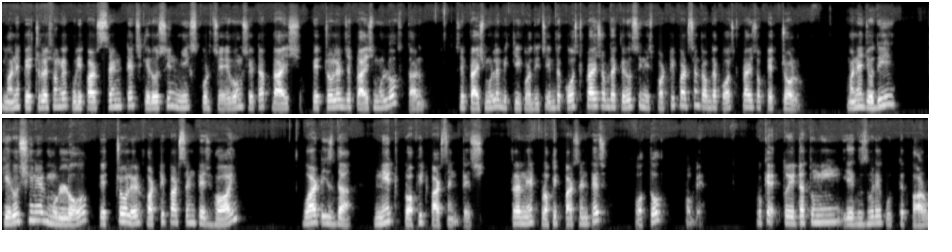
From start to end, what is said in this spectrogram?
মানে পেট্রোলের সঙ্গে কুড়ি পার্সেন্টেজ কেরোসিন মিক্স করছে এবং সেটা প্রাইস পেট্রোলের যে প্রাইস মূল্য তার সেই প্রাইস মূল্যে বিক্রি করে দিচ্ছে if the cost price of the kerosene is forty percent of the cost price of petrol মানে যদি কেরোসিনের মূল্য পেট্রোলের ফর্টি পার্সেন্টেজ হয়, what is the net profit percentage? তাহলে নেট প্রফিট পার্সেন্টেজ কত হবে? ওকে, তো এটা তুমি এক্স ধরে করতে পারো।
